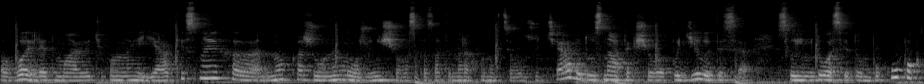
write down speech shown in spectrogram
Вигляд мають вони якісних. Е, Ну кажу, не можу нічого сказати на рахунок цього взуття. Буду знати, якщо ви поділитеся своїм досвідом покупок.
